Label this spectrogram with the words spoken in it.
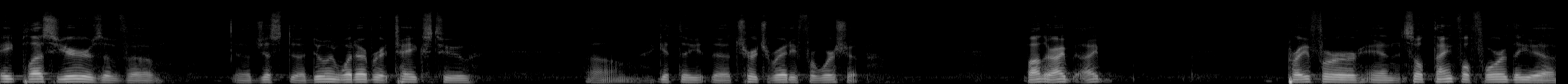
eight plus years of uh, uh, just uh, doing whatever it takes to um, get the, the church ready for worship. Father, I, I pray for and so thankful for the uh,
